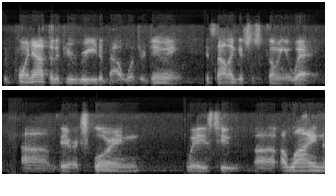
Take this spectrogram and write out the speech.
would point out that if you read about what they're doing, it's not like it's just going away. Um, they're exploring ways to uh, align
